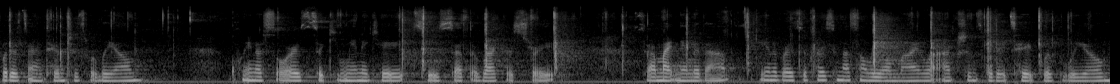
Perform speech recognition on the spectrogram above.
What is their intentions with Leo? Queen of Swords to communicate, to set the record straight. So I might name it that. Universal person, that's on Leo mind. What actions will they take with Leo?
